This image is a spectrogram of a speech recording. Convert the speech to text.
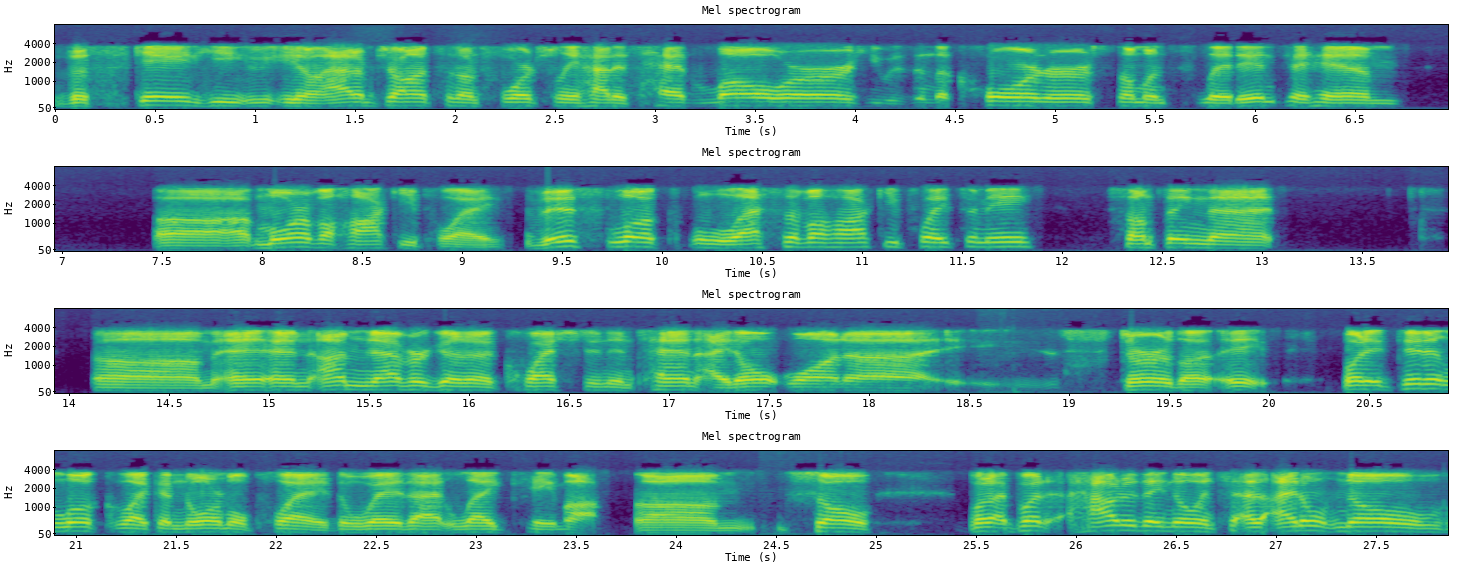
the skate, he, you know, Adam Johnson unfortunately had his head lower. He was in the corner. Someone slid into him. Uh, more of a hockey play. This looked less of a hockey play to me. Something that um, and, and I'm never going to question intent. I don't want to stir the, it, but it didn't look like a normal play the way that leg came up. Um, so, but but how do they know intent? I don't know.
